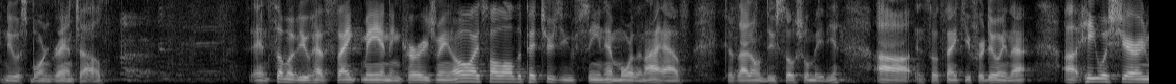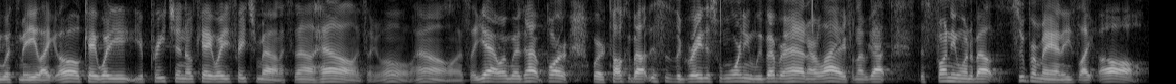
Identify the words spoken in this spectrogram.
newest born grandchild. And some of you have thanked me and encouraged me. oh, I saw all the pictures. You've seen him more than I have because I don't do social media. Uh, and so thank you for doing that. Uh, he was sharing with me, like, oh, okay, what are you you're preaching? Okay, what are you preaching about? And I said, oh, hell. He's like, oh, hell. And I said, yeah, we're going to have a part where we talk about this is the greatest warning we've ever had in our life. And I've got this funny one about Superman. He's like, oh,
